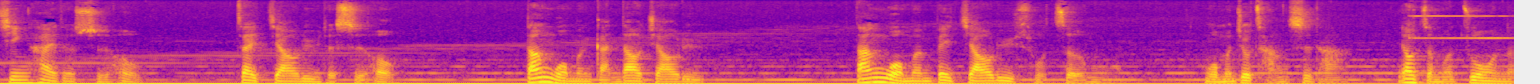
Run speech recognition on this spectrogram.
惊骇的时候，在焦虑的时候，当我们感到焦虑，当我们被焦虑所折磨，我们就尝试它。要怎么做呢？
